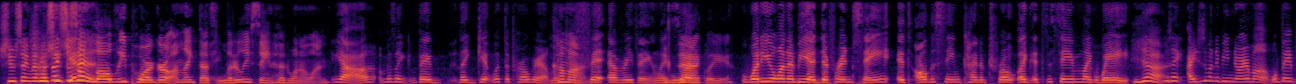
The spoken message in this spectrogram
She was talking about She how was like, she's just a it." lowly poor girl. I'm like, that's literally sainthood 101. Yeah, I was like, babe, like get with the program. Like, Come on. fit everything. Like, exactly. what? What do you want to be a different saint? It's all the same kind of trope. Like, it's the same like way. Yeah. I was like, I just want to be normal. Well, babe,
